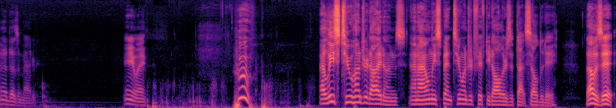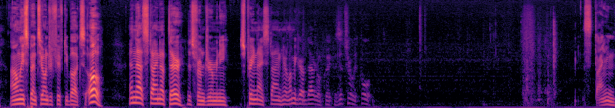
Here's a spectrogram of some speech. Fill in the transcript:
Eh, it doesn't matter. Anyway. Whew. At least 200 items, and I only spent $250 at that sale today. That was it. I only spent 250 bucks. Oh, and that Stein up there, it's from Germany. It's a pretty nice Stein. Here, let me grab that real quick because it's really cool. Stein.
